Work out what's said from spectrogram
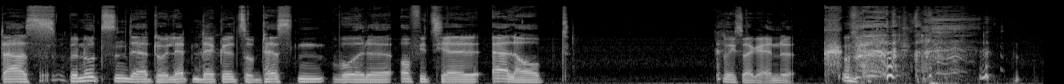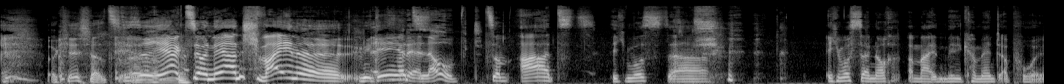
Das Benutzen der Toilettendeckel zum Testen wurde offiziell erlaubt. Durchsage Ende. Okay, Schatz. diese ähm, reaktionären Schweine! Wir gehen jetzt erlaubt. zum Arzt. Ich muss da. Ich muss da noch mein Medikament abholen.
